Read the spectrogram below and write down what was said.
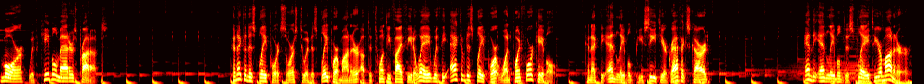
more with Cable Matters products. Connect a DisplayPort source to a DisplayPort monitor up to 25 feet away with the active DisplayPort 1.4 cable. Connect the end labeled PC to your graphics card and the end labeled display to your monitor.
